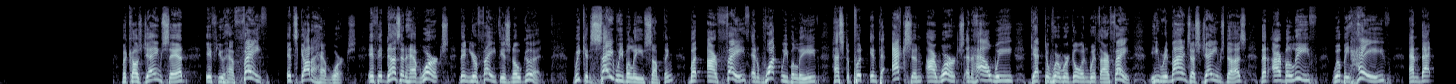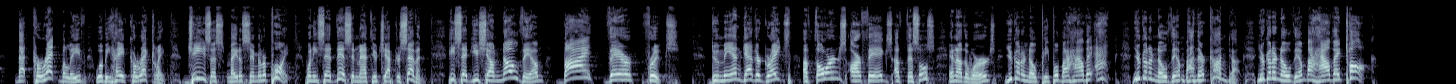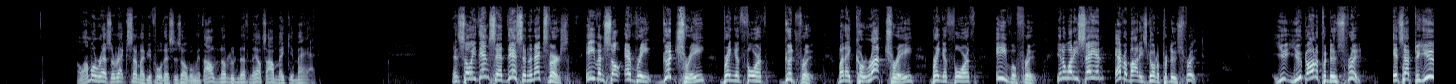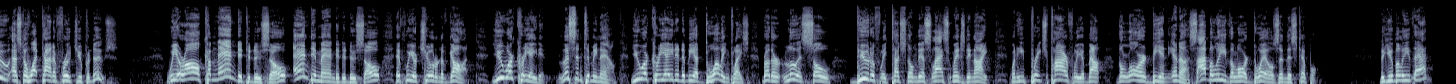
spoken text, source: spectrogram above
Because James said, if you have faith, it's got to have works. If it doesn't have works, then your faith is no good. We can say we believe something, but our faith and what we believe has to put into action our works and how we get to where we're going with our faith. He reminds us, James does, that our belief will behave and that that correct belief will behave correctly. Jesus made a similar point when he said this in Matthew chapter 7. He said, You shall know them by their fruits. Do men gather grapes of thorns or figs of thistles? In other words, you're going to know people by how they act. You're going to know them by their conduct. You're going to know them by how they talk. Oh, I'm going to resurrect some of you before this is over with. I'll not do nothing else. I'll make you mad. And so he then said this in the next verse Even so, every good tree bringeth forth good fruit, but a corrupt tree bringeth forth evil fruit. You know what he's saying? Everybody's going to produce fruit. You, you're going to produce fruit. It's up to you as to what kind of fruit you produce. We are all commanded to do so and demanded to do so if we are children of God. You were created. Listen to me now. You were created to be a dwelling place. Brother Lewis so beautifully touched on this last Wednesday night when he preached powerfully about the Lord being in us. I believe the Lord dwells in this temple. Do you believe that?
